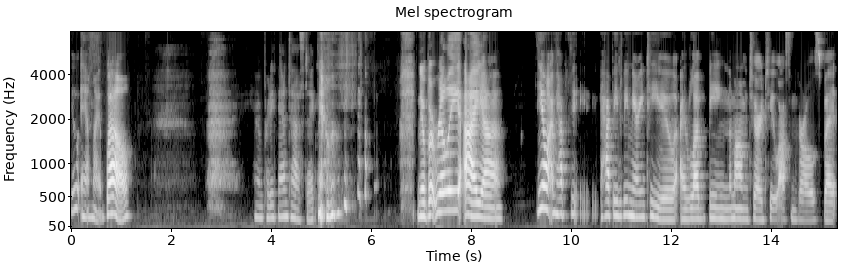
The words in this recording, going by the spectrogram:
Who am I? Well, I'm pretty fantastic. No, but really, I, uh, you know, I'm happy happy to be married to you. I love being the mom to our two awesome girls, but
